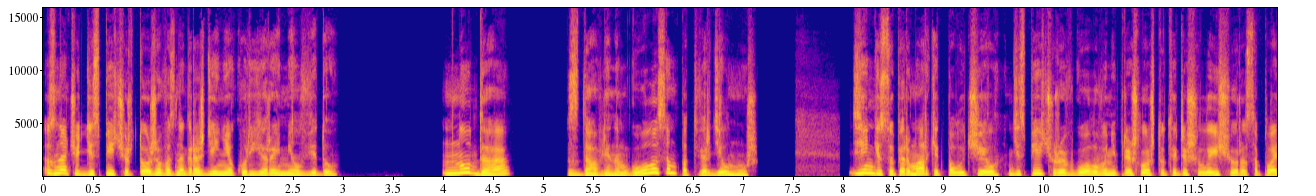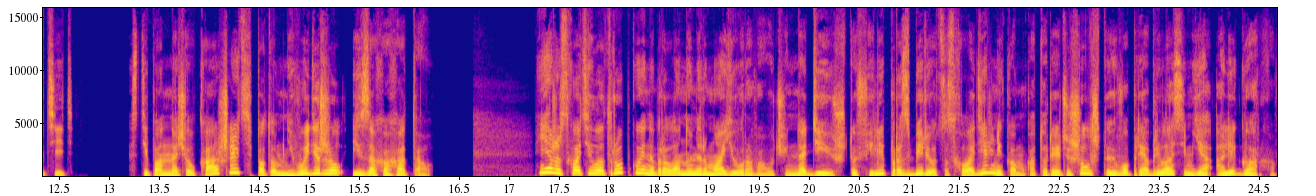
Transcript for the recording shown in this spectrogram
Значит, диспетчер тоже вознаграждение курьера имел в виду. Ну да, сдавленным голосом подтвердил муж. Деньги супермаркет получил, диспетчеру в голову не пришло, что ты решила еще раз оплатить. Степан начал кашлять, потом не выдержал и захохотал. Я же схватила трубку и набрала номер Майорова, очень надеюсь, что Филипп разберется с холодильником, который решил, что его приобрела семья олигархов.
